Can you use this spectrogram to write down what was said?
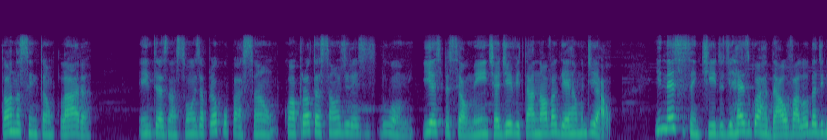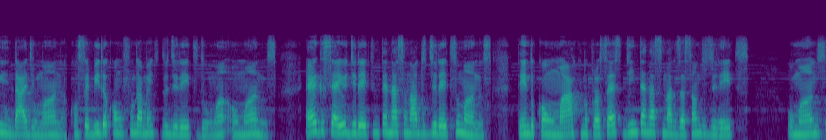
Torna-se então clara entre as nações a preocupação com a proteção aos direitos do homem, e especialmente a de evitar a nova guerra mundial. E nesse sentido de resguardar o valor da dignidade humana, concebida como fundamento dos direitos do humanos, ergue-se aí o direito internacional dos direitos humanos, tendo como marco no processo de internacionalização dos direitos humanos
